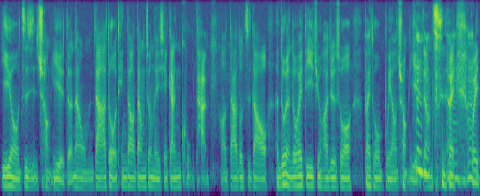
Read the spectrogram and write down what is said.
也有自己创业的，那我们大家都有听到当中的一些甘苦谈。好，大家都知道，很多人都会第一句话就是说：“拜托不要创业。”这样子会会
